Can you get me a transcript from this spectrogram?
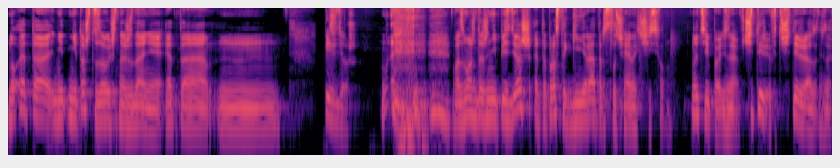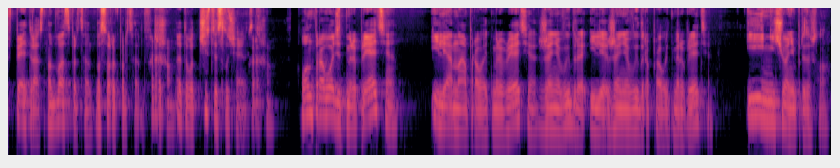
Но это не, не то, что завышенное ожидание, это... М- Пиздеж. Возможно, даже не пиздеж, это просто генератор случайных чисел. Ну, типа, не знаю, в 4, в 4 раза, не знаю, в 5 раз, на 20%, на 40%. Хорошо. Это, это вот чистая случайность. Хорошо. Он проводит мероприятие, или она проводит мероприятие, Женя Выдра, или Женя Выдра проводит мероприятие, и ничего не произошло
